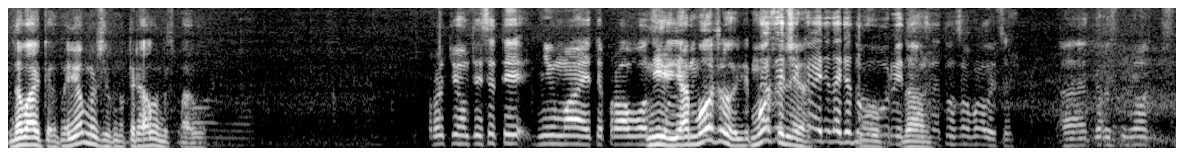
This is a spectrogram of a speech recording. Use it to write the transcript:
Давайте ознайомимося з матеріалами справи. Протягом 10 днів маєте право. Ні, я можу, можу Та ли? зачекайте, дайте Ну, да. вже то завалиться. Користуватися.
